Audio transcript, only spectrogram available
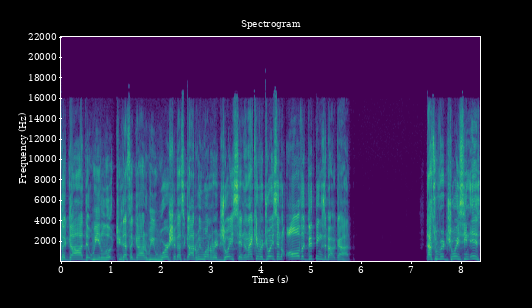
the God that we look to. That's the God we worship. That's the God we want to rejoice in. And I can rejoice in all the good things about God. That's what rejoicing is.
